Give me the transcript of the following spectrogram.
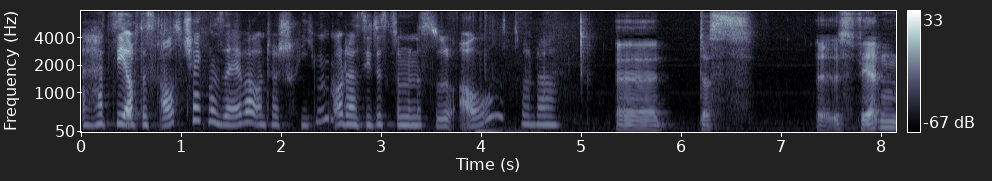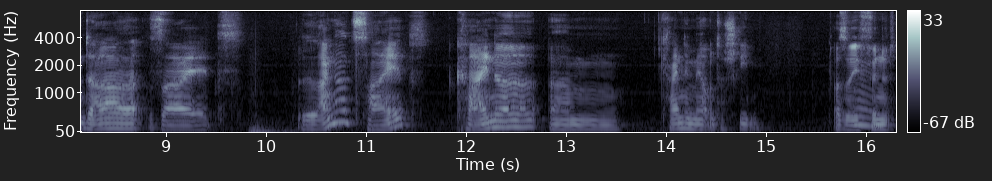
hat sie auch das Auschecken selber unterschrieben? Oder sieht es zumindest so aus? Oder? Äh, das, äh, es werden da seit langer Zeit keine, ähm, keine mehr unterschrieben. Also ihr Hm, findet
